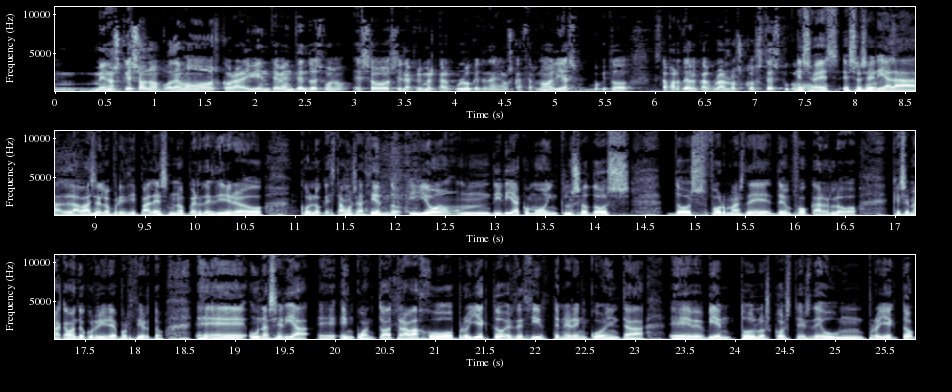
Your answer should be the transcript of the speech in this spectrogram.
menos que eso no podemos cobrar, evidentemente. Entonces, bueno, eso sería el primer cálculo que tendríamos que hacer, ¿no, Elías? Un poquito esta parte de calcular los costes. ¿tú eso es, eso sería la, la, base. Lo principal es no perder dinero con lo que estamos haciendo. Y yo mm, diría como incluso dos, dos formas de, de, enfocarlo, que se me acaban de ocurrir, ¿eh? Por cierto. Eh, una sería eh, en cuanto a trabajo o proyecto, es decir, tener en cuenta eh, bien todos los costes de un proyecto.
